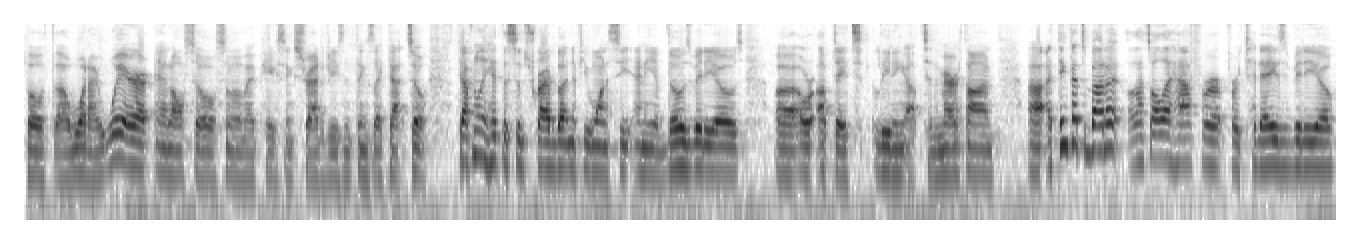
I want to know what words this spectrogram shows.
both uh, what I wear and also some of my pacing strategies and things like that. So definitely hit the subscribe button if you want to see any of those videos uh, or updates leading up to the marathon. Uh, I think that's about it. That's all I have for, for today's video.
